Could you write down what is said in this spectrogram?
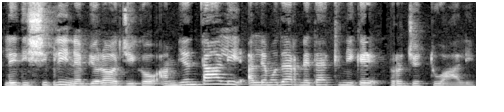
le discipline biologico-ambientali alle moderne tecniche progettuali.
